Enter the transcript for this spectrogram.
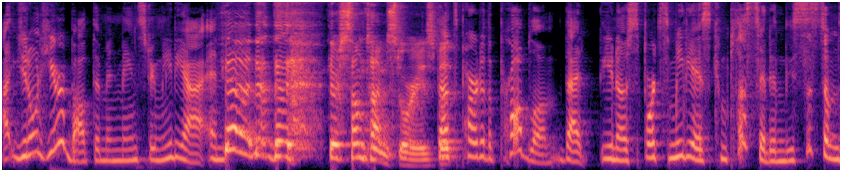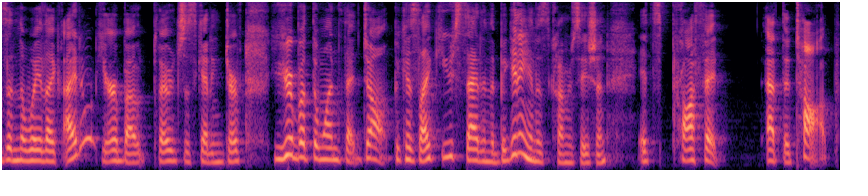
uh, you don't hear about them in mainstream media and yeah there, there, there's sometimes stories that's part of the problem that you know sports media is complicit in these systems in the way like i don't hear about players just getting turfed you hear about the ones that don't because like you said in the beginning of this conversation it's profit at the top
